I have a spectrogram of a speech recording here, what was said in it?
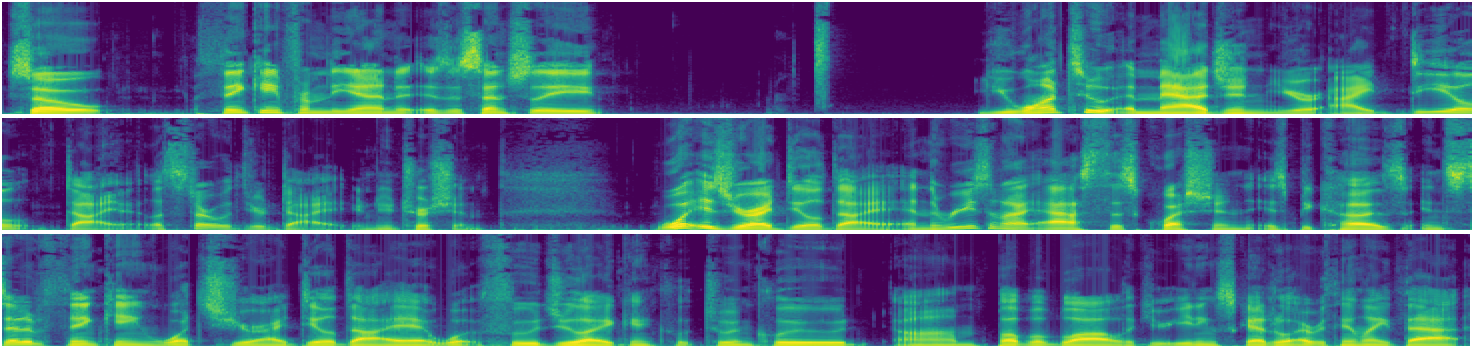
So, thinking from the end is essentially you want to imagine your ideal diet. Let's start with your diet, your nutrition. What is your ideal diet? And the reason I ask this question is because instead of thinking what's your ideal diet, what foods you like to include, um, blah, blah, blah, like your eating schedule, everything like that,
